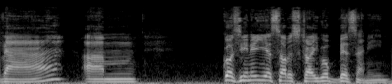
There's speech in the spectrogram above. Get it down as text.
نه ام گزینه یه سابسکرایب رو بزنین.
